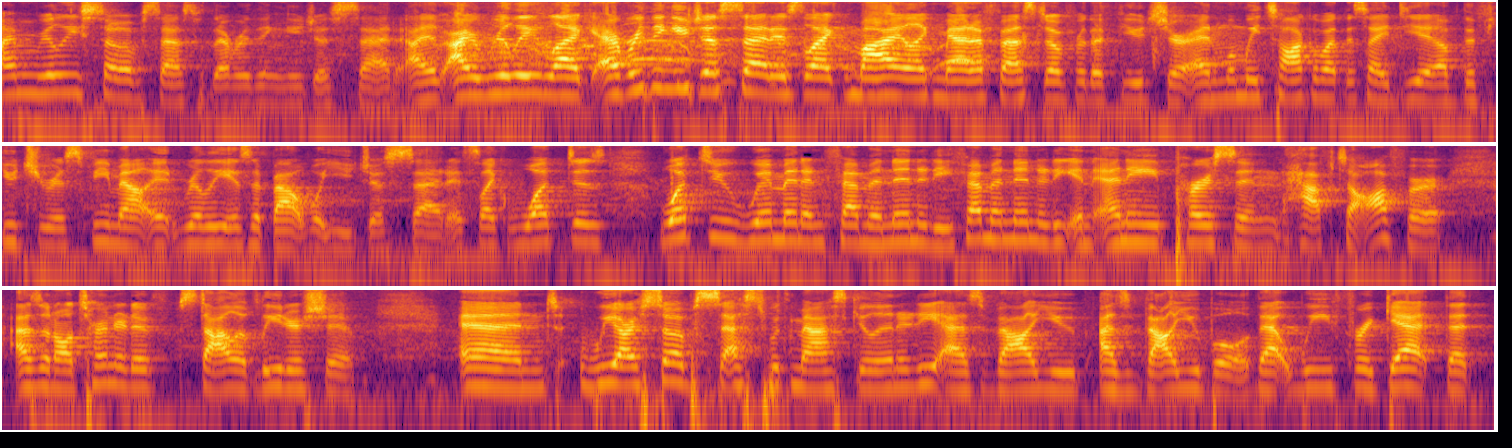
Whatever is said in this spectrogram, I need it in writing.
I'm really so obsessed with everything you just said. I, I really like everything you just said is like my like manifesto for the future. And when we talk about this idea of the future is female, it really is about what you just said. It's like what does what do women and femininity, femininity in any person have to offer as an alternative style of leadership? And we are so obsessed with masculinity as value as valuable that we forget that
